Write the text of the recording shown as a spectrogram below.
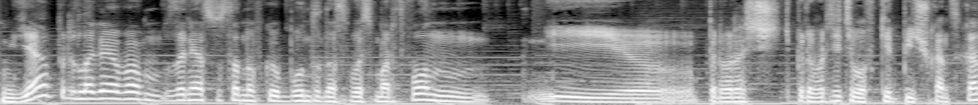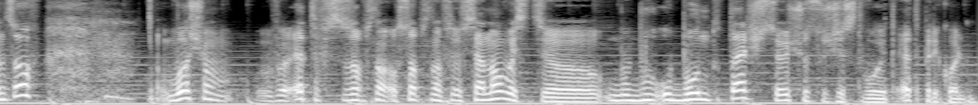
я предлагаю вам заняться установкой Ubuntu на свой смартфон и э, превратить, превратить его в кирпич в конце концов. В общем, это, собственно, собственно вся новость. Э, Ubuntu Touch все еще существует. Это прикольно.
